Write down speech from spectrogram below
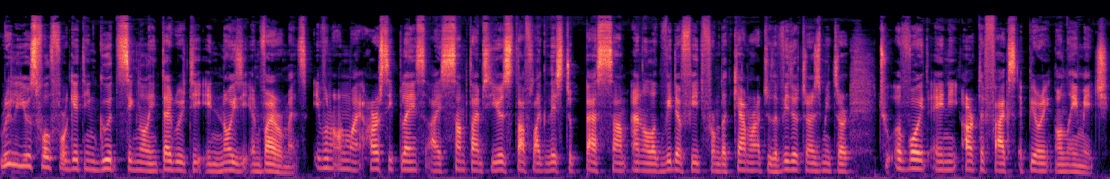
really useful for getting good signal integrity in noisy environments. Even on my RC planes, I sometimes use stuff like this to pass some analog video feed from the camera to the video transmitter to avoid any artifacts appearing on the image.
